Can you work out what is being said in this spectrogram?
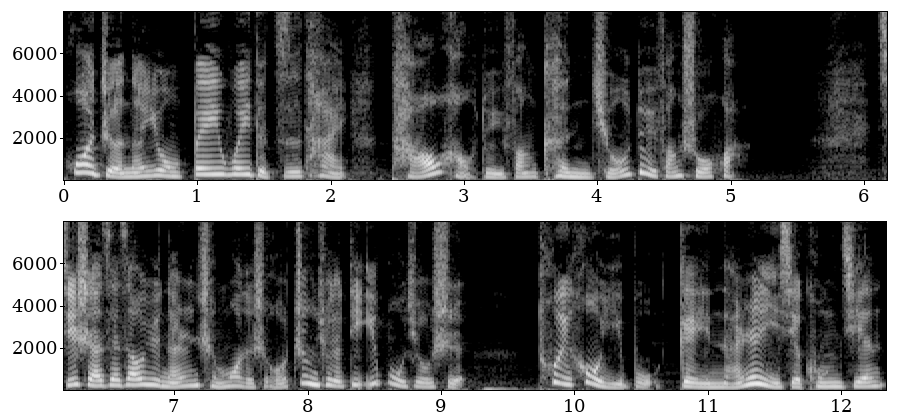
或者呢，用卑微的姿态讨好对方，恳求对方说话。其实啊，在遭遇男人沉默的时候，正确的第一步就是退后一步，给男人一些空间。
